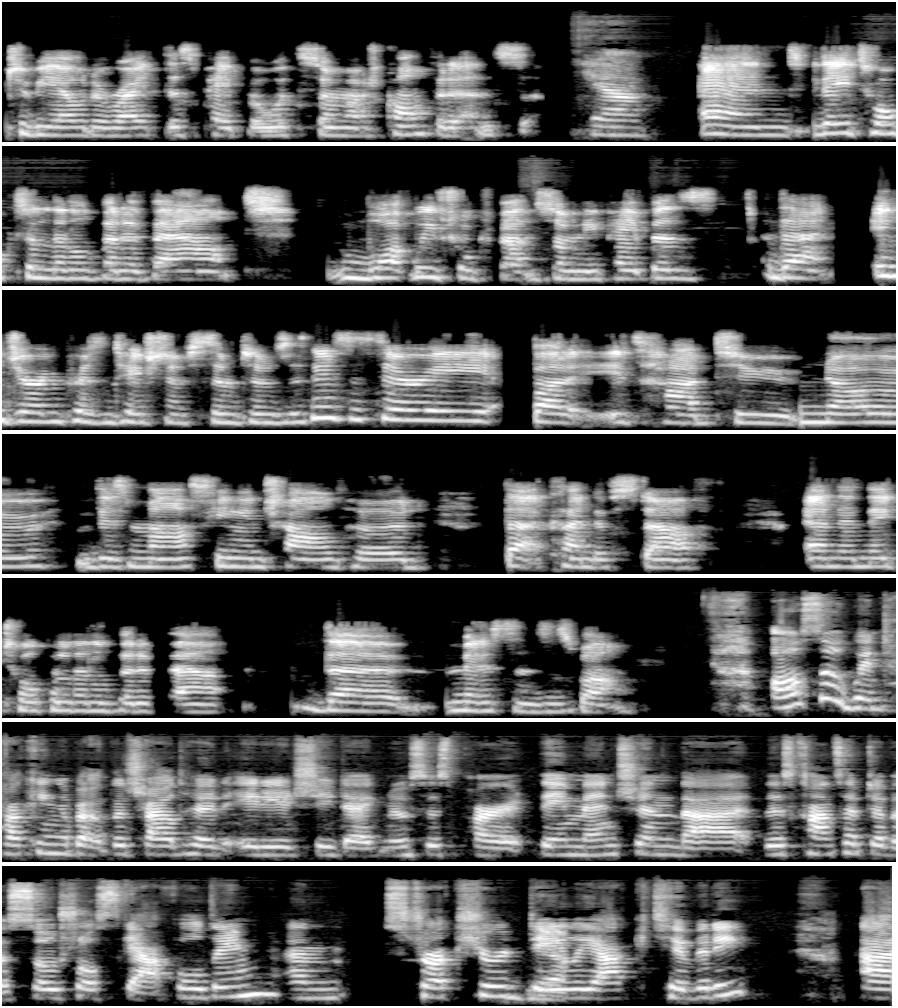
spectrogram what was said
to be able to write this paper with so much confidence. Yeah. And they talked a little bit about what we've talked about in so many papers that enduring presentation of symptoms is necessary, but it's hard to know there's masking in childhood, that kind of stuff and then they talk a little bit about the medicines as well. Also, when talking about the childhood ADHD diagnosis part, they mentioned that this concept of a social scaffolding and structured daily yeah. activity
